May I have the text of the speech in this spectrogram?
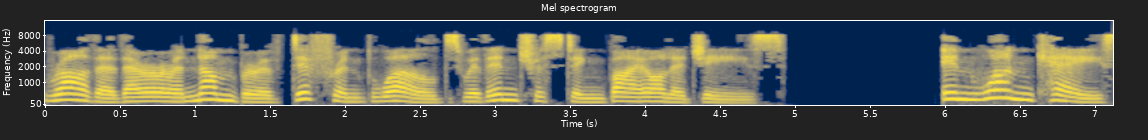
rather there are a number of different worlds with interesting biologies. In one case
